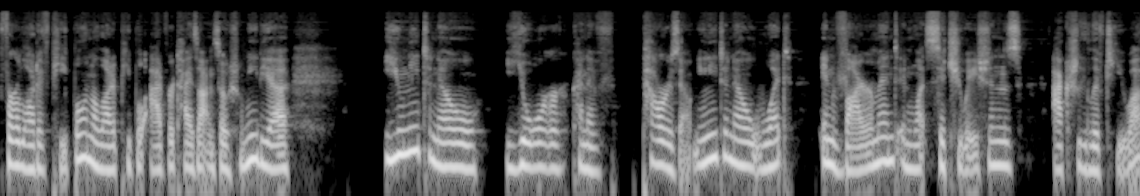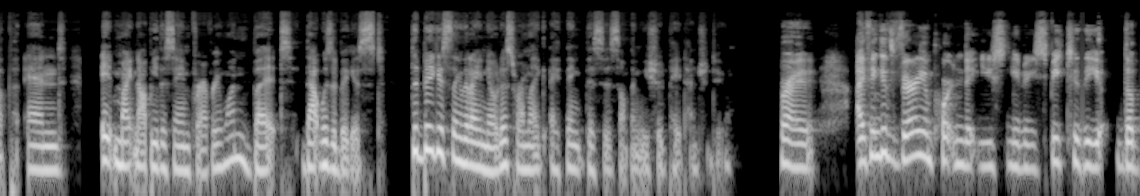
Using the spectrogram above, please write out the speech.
for a lot of people and a lot of people advertise that on social media, you need to know your kind of power zone. You need to know what environment and what situations actually lift you up. And it might not be the same for everyone, but that was the biggest, the biggest thing that I noticed where I'm like, I think this is something we should pay attention to. Right. I think it's very important that you you know you speak to the the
